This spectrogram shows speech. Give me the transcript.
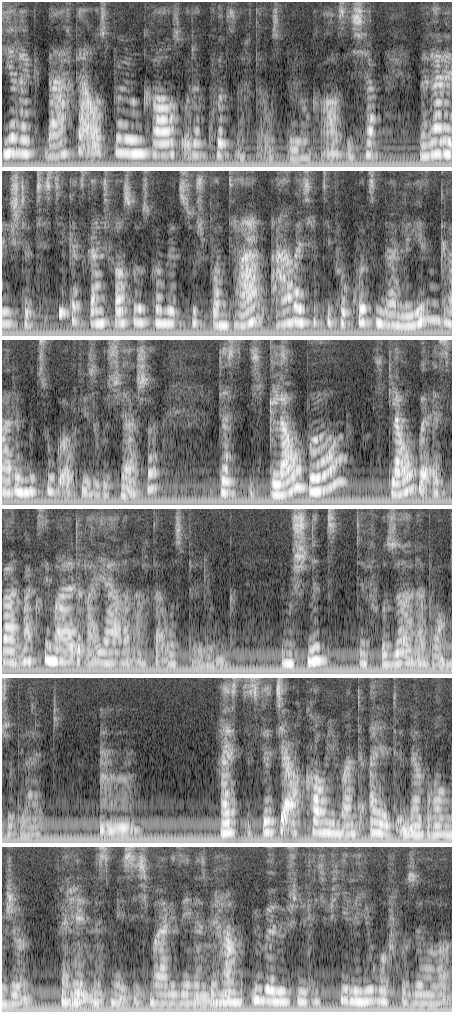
direkt nach der Ausbildung raus oder kurz nach der Ausbildung raus. Ich habe mir leider die Statistik jetzt gar nicht rausgesucht, kommt jetzt zu spontan, aber ich habe sie vor kurzem gelesen, gerade in Bezug auf diese Recherche, dass ich glaube, ich glaube, es waren maximal drei Jahre nach der Ausbildung im Schnitt der Friseur in der Branche bleibt. Mhm. Heißt, es wird ja auch kaum jemand alt in der Branche, verhältnismäßig mal gesehen. Also wir mhm. haben überdurchschnittlich viele junge Friseure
